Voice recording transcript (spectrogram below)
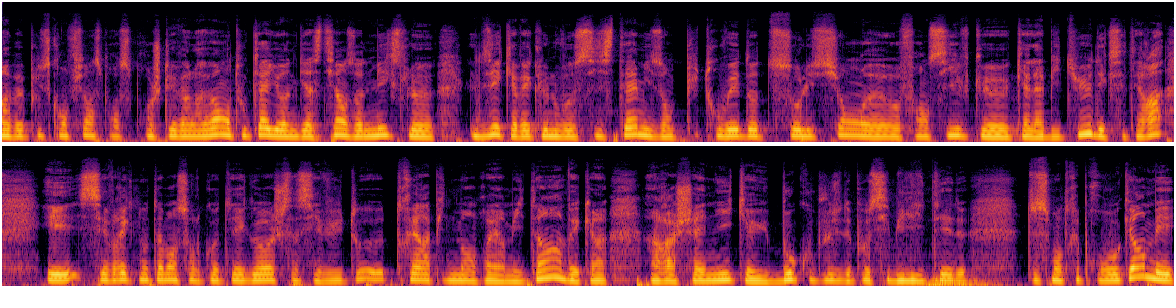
un peu plus confiance pour se projeter vers l'avant. En tout cas, Johan Gastien en zone mixte le, le disait qu'avec le nouveau système, ils ont pu trouver d'autres solutions euh, offensives qu'à l'habitude, etc. Et c'est vrai que notamment sur le côté gauche, ça s'est vu tout- très rapidement en première mi-temps, avec un, un Rachani qui a eu beaucoup plus de possibilités de, de se montrer provoquant, mais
